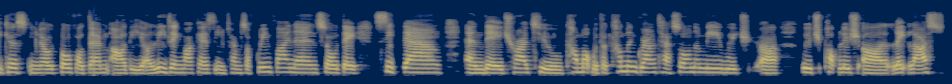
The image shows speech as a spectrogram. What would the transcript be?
because you know both of them are the uh, leading markets in terms of green finance, so they sit down and they try to come up with a common ground taxonomy, which uh, which published uh, late last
